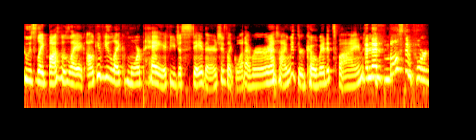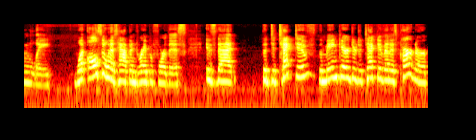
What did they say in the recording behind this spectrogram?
whose like boss was like i'll give you like more pay if you just stay there and she's like whatever i went through covid it's fine And then, most importantly, what also has happened right before this is that the detective, the main character detective, and his partner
